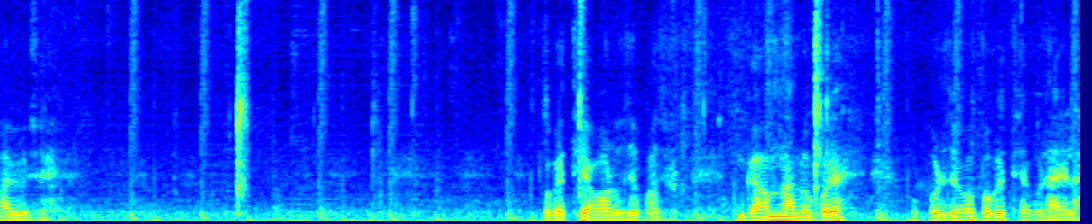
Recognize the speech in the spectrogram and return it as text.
આવ્યું છે. પગથિયાવાળું છે પાછું. ગામના લોકોએ ઉપર જવા પગથિયા બનાવેલા.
